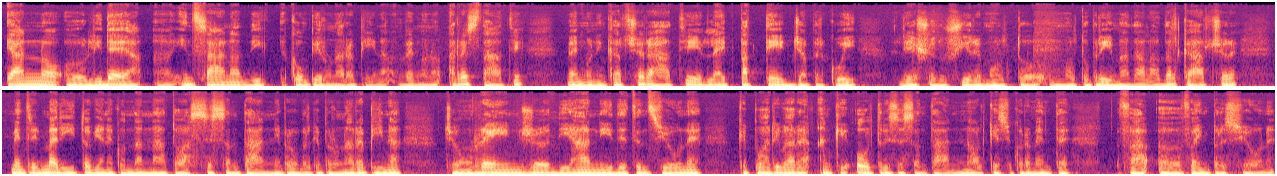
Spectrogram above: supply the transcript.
e hanno eh, l'idea eh, insana di compiere una rapina. Vengono arrestati, vengono incarcerati, lei patteggia per cui riesce ad uscire molto, molto prima dalla- dal carcere, mentre il marito viene condannato a 60 anni, proprio perché per una rapina c'è un range di anni di detenzione che può arrivare anche oltre i 60 anni, no? che sicuramente fa, eh, fa impressione.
